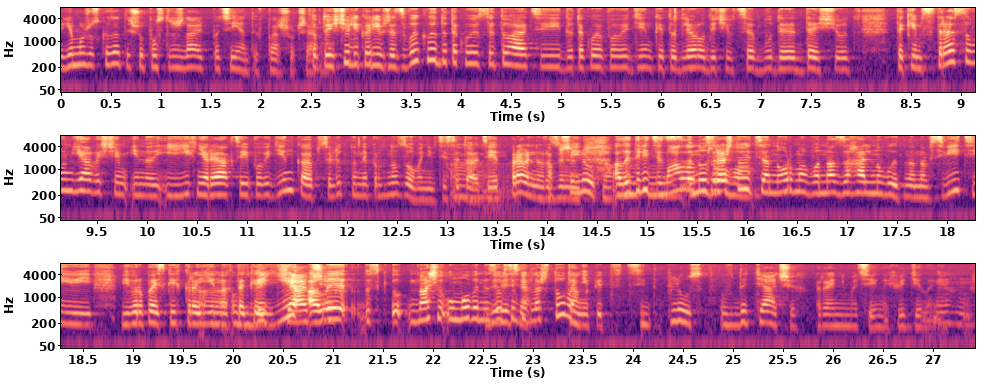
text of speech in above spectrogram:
я можу сказати, що постраждають пацієнти в першу чергу. Тобто, якщо лікарі вже звикли до такої ситуації, до такої поведінки, то для родичів це буде дещо таким стресовим явищем, і на- їхня реакція і поведінка абсолютно не прогнозовані в цій ситуації. Я правильно розумію? Абсолютно. Але дивіться, Мало ну зрештою, ця норма вона загально визнана в світі і в європейських країнах Е, в таке є, але с- наші умови не зовсім Дивіться, підлаштовані так. під ці. плюс в дитячих реанімаційних відділеннях. Мгм.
